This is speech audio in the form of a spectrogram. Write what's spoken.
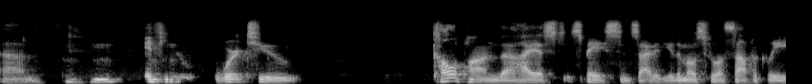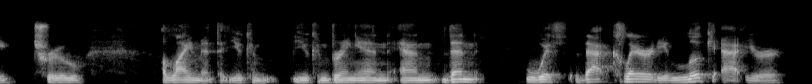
Um, Mhm. if you were to call upon the highest space inside of you, the most philosophically true alignment that you can you can bring in, and then with that clarity, look at your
